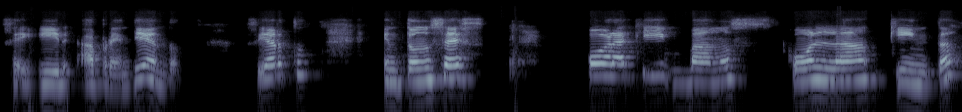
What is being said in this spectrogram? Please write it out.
seguir aprendiendo, ¿cierto? Entonces, por aquí vamos con la quinta,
